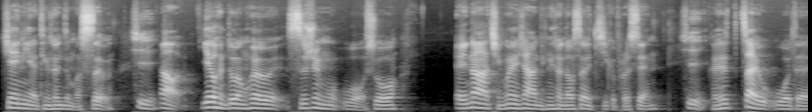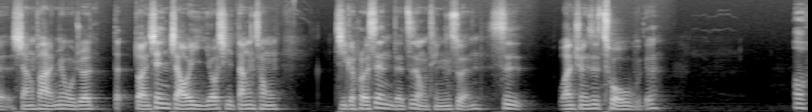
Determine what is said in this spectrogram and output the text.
建议你的停损怎么设？是那也有很多人会私信我说，哎、那请问一下，你停损都设几个 percent？是可是，在我的想法里面，我觉得短短线交易，尤其当冲几个 percent 的这种停损，是完全是错误的。哦，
